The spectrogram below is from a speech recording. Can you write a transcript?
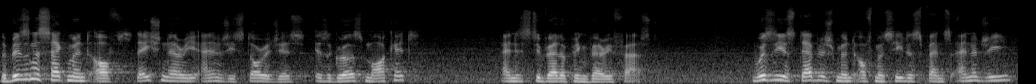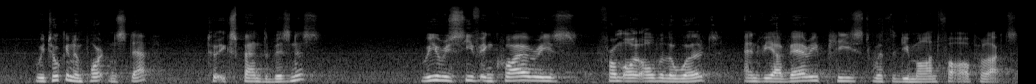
The business segment of stationary energy storages is a growth market and it's developing very fast. With the establishment of Mercedes-Benz Energy, we took an important step to expand the business. We receive inquiries from all over the world and we are very pleased with the demand for our products.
